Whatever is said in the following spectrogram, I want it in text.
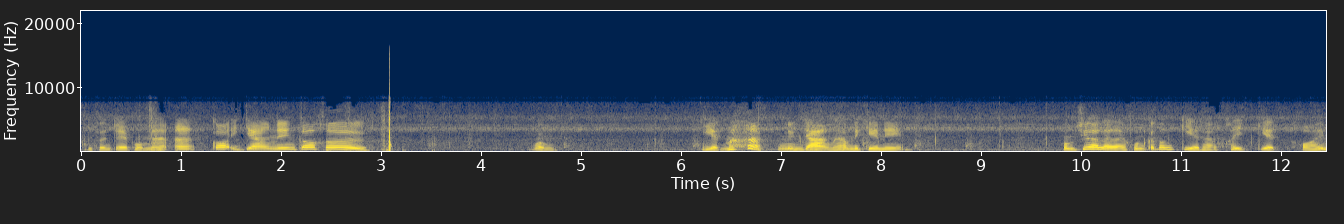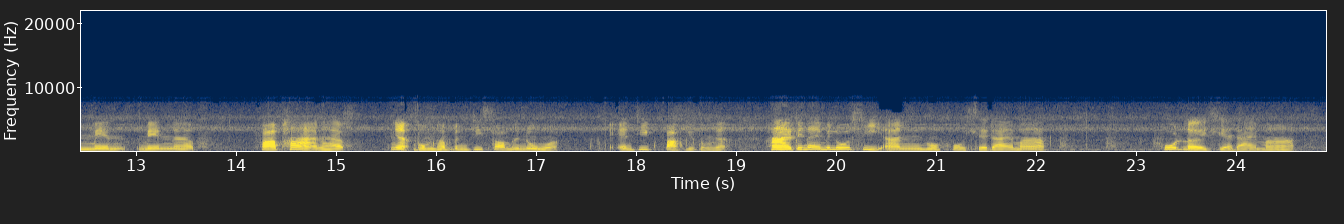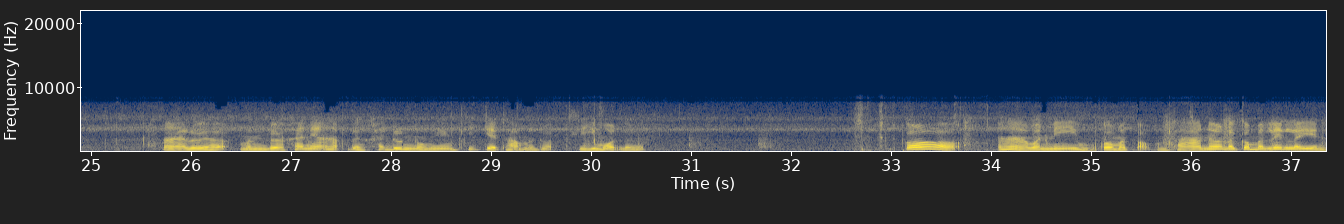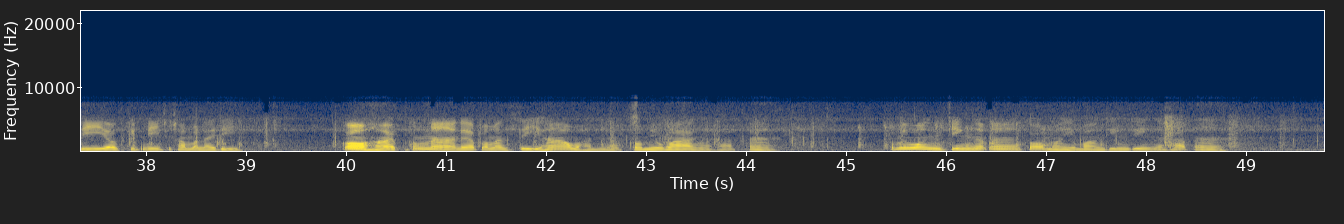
ไม่สนใจผมนะ อะ ก็อีกอย่างหนึ่งก็คือ ผมเกลียดมากหนึ่งอย่างนะครับในเกมนี้ ผมเชื่อหลาย ๆ คนก็ต้องเกลียดฮะใครเกลียดขอให้เมนเมนนะครับ ฟ้าผ่านะครับ เนี่ยผมทำเป็นที่ซ้อมธนูหัวเอ็นที่ปักอยู่ตรงเนี้ยหายไปไหนไม่รู้สี่อันโหโหเสียดายมาก พูดเลยเสียดายมาก หายเลยครับมันเหลือแค่นี้ครับเหลือแค่ดุนตรงนี้ที่เกียจทำแล้วด้วย สีหมดแล้ว ก็อ่าวันนี้ผมก็มาตอบคำถามนะแล้วก็มาเล่นอะไรดี เอาคลิปนี้จะทำอะไรดี ก็หายไปต้องนานนะครับประมาณสี่ห้าวันนะครับก็ไม่ว่างนะครับ อ่า ก็ไม่ว่างจริงๆนะอ่า ก็ไม่ว่างจริง ๆ นะครับ อ่า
